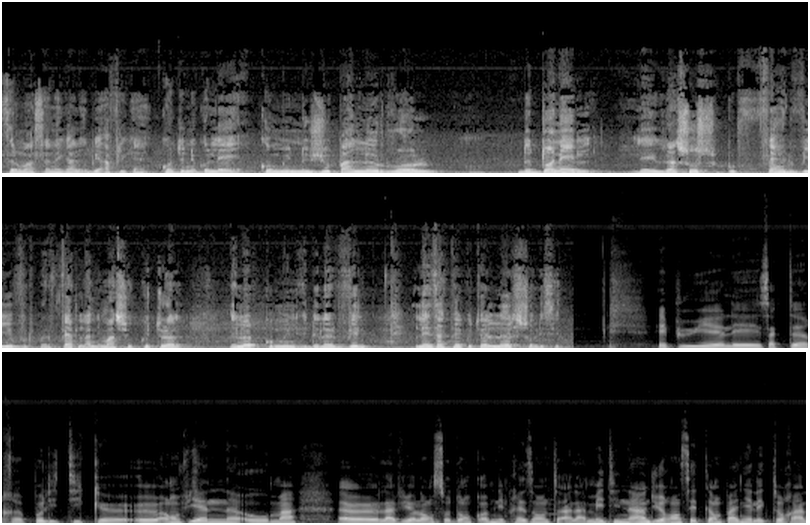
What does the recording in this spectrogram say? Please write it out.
seulement sénégalais ou bien africain, compte tenu que les communes ne jouent pas leur rôle de donner les ressources pour faire vivre, pour faire l'animation culturelle de leur commune et de leur ville, les acteurs culturels leur sollicitent. Et puis les acteurs politiques, eux, en viennent au mât. la violence donc omniprésente à la Médina durant cette campagne électorale.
